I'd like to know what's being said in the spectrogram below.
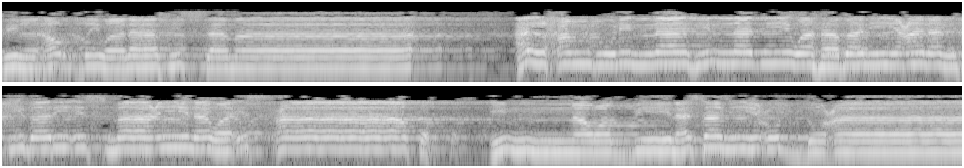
في الأرض ولا في السماء. الحمد لله الذي وهب لي على الكبر إسماعيل وإسحاق. إن ربي لسميع الدعاء.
